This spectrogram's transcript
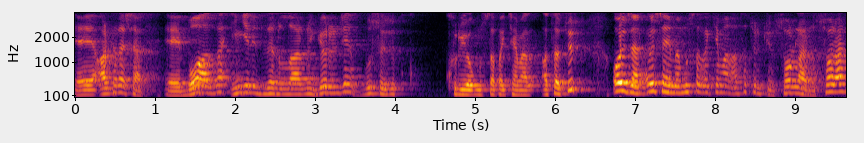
e, arkadaşlar e, Boğaz'da İngiliz zırhlılarını görünce bu sözü kuruyor Mustafa Kemal Atatürk. O yüzden ÖSYM Mustafa Kemal Atatürk'ün sorularını sorar,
